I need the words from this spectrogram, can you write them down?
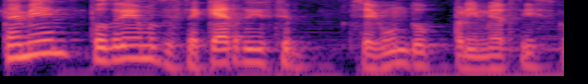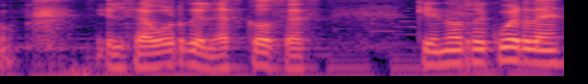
También podríamos destacar de este segundo primer disco, El sabor de las cosas, que nos recuerda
